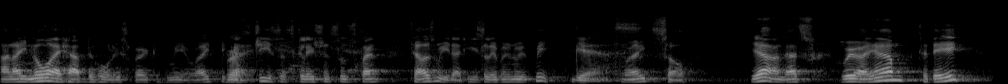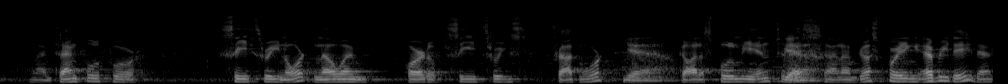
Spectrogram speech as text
And I know I have the Holy Spirit in me, right? Because Right. Jesus, Galatians 2 tells me that He's living with me Yes. right? So, yeah, and that's where I am today, and I'm thankful for C3 North. Now I'm part of C3 Strathmore. Yeah. God has pulled me into this, and I'm just praying every day that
